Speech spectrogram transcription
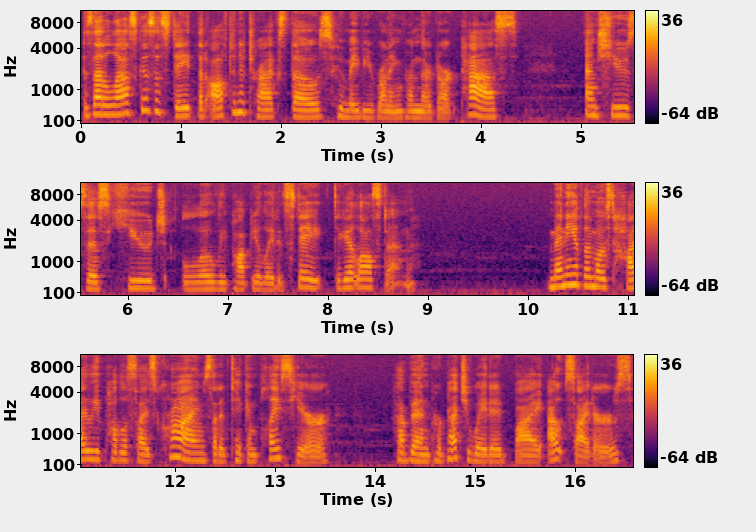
is that Alaska is a state that often attracts those who may be running from their dark pasts and choose this huge, lowly populated state to get lost in. Many of the most highly publicized crimes that have taken place here have been perpetuated by outsiders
